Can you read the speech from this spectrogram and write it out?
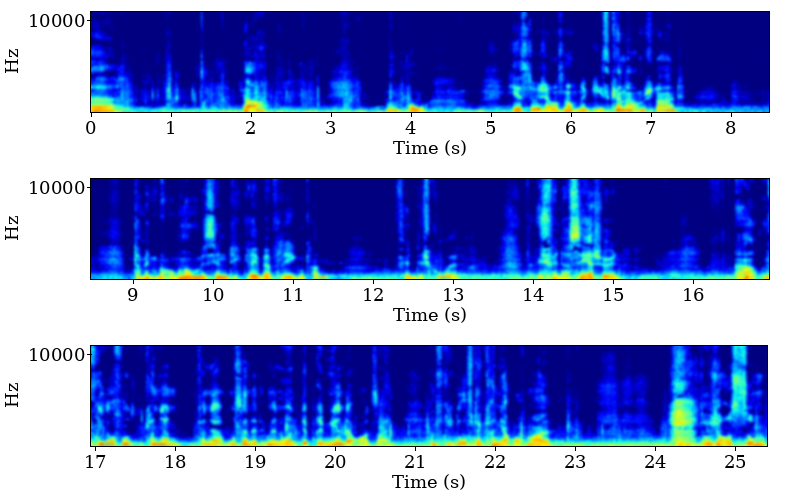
Äh, ja. Hm, oh. Hier ist durchaus noch eine Gießkanne am Start. Damit man auch noch ein bisschen die Gräber pflegen kann. Finde ich cool. Ich finde das sehr schön. Ja, ein Friedhof muss, kann ja, kann ja, muss ja nicht immer nur ein deprimierender Ort sein. Ein Friedhof, der kann ja auch mal durchaus zum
